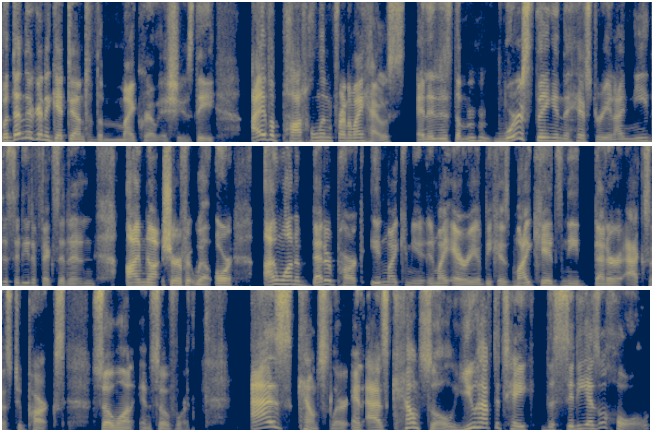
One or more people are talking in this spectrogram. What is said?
But then they're going to get down to the micro issues. The I have a pothole in front of my house and it is the mm-hmm. worst thing in the history and I need the city to fix it and I'm not sure if it will. Or I want a better park in my community in my area because my kids need better access to parks so on and so forth. As councilor and as council, you have to take the city as a whole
